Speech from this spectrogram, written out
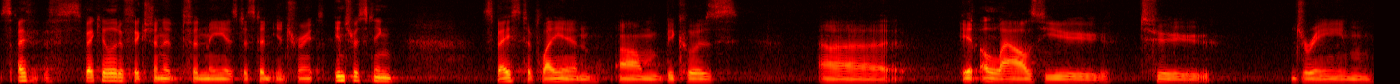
speculative fiction. It, for me, is just an inter- interesting space to play in um, because uh, it allows you to dream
